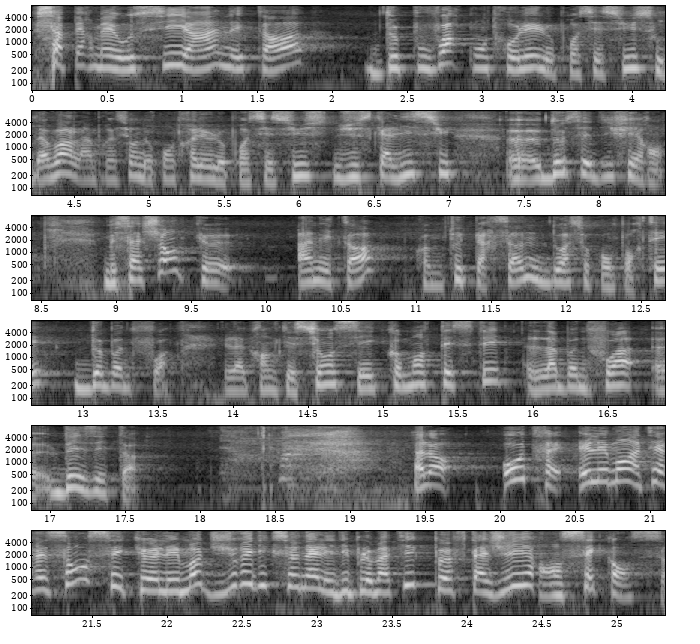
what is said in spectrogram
ça permet aussi à un État de pouvoir contrôler le processus ou d'avoir l'impression de contrôler le processus jusqu'à l'issue euh, de ces différends. Mais sachant qu'un État, comme toute personne, doit se comporter de bonne foi. Et la grande question, c'est comment tester la bonne foi euh, des États. Alors, autre élément intéressant, c'est que les modes juridictionnels et diplomatiques peuvent agir en séquence.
